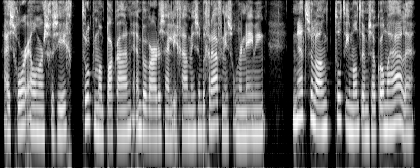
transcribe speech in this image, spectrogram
Hij schoor Elmers gezicht, trok hem een pak aan en bewaarde zijn lichaam in zijn begrafenisonderneming, net zolang tot iemand hem zou komen halen.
